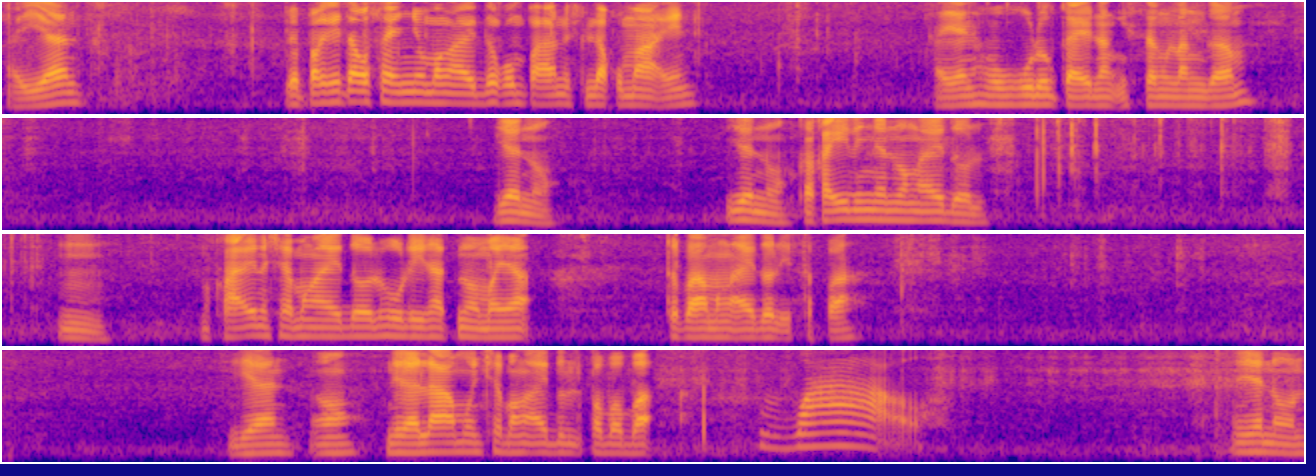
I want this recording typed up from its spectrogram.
Ayan. Ipapakita ko sa inyo mga idol kung paano sila kumain. Ayan, huhulog tayo ng isang langgam. Yan o. Yan o, kakainin yan mga idol. Hmm. Nakain na siya mga idol. Huli natin mamaya. Ito pa mga idol, isa pa. Yan, oh. Nilalamon siya mga idol pababa. Wow. Ayan o,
